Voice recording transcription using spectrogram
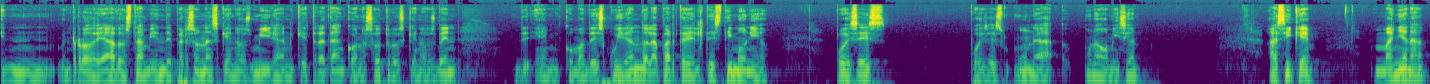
rodeados también de personas que nos miran, que tratan con nosotros, que nos ven em, como descuidando la parte del testimonio, pues es pues es una, una omisión. Así que mañana,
